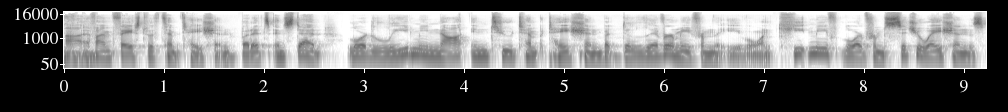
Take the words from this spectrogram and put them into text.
uh, if I'm faced with temptation. But it's instead, Lord, lead me not into temptation, but deliver me from the evil one. Keep me, Lord, from situations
